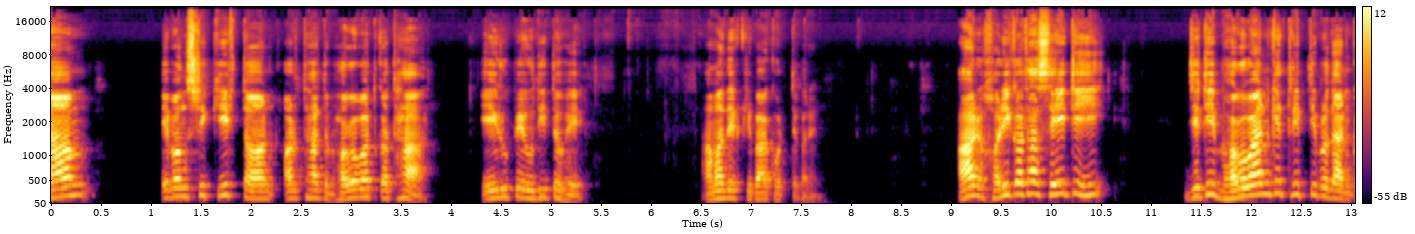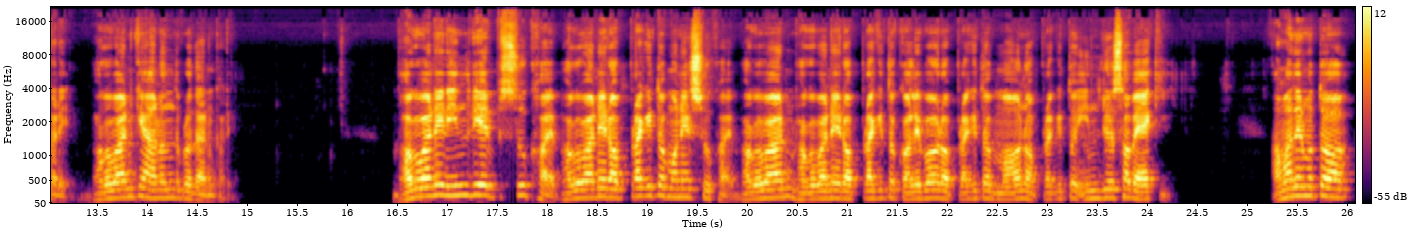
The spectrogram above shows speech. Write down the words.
নাম এবং শ্রী কীর্তন অর্থাৎ ভগবত কথা এই রূপে উদিত হয়ে আমাদের কৃপা করতে পারেন। আর হরিকথা সেইটি যেটি ভগবানকে তৃপ্তি প্রদান করে, ভগবানকে আনন্দ প্রদান করে। ভগবানের ইন্দ্রিয়ের সুখ হয়, ভগবানের অপ্রাকৃত মনের সুখ হয়। ভগবান ভগবানের অপ্রাকৃত কলেবর, অপ্রাকৃত মন, অপ্রাকৃত ইন্দ্রিয় সব একই। আমাদের মতো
